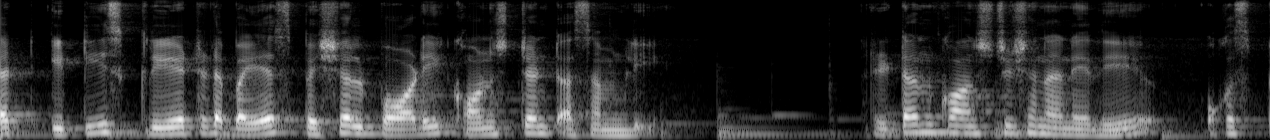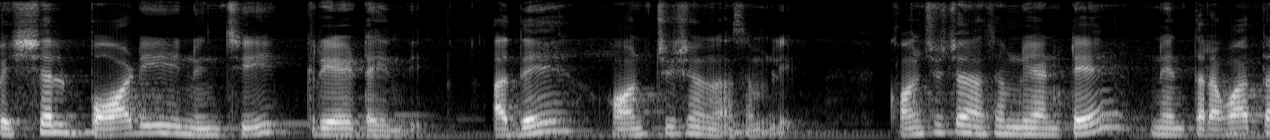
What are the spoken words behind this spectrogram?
that it is created by a special body constituent assembly written constitution అనేది ఒక స్పెషల్ బాడీ నుంచి క్రియేట్ అయింది. అదే కాన్స్టిట్యూషన్ అసెంబ్లీ కాన్స్టిట్యూషన్ అసెంబ్లీ అంటే నేను తర్వాత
